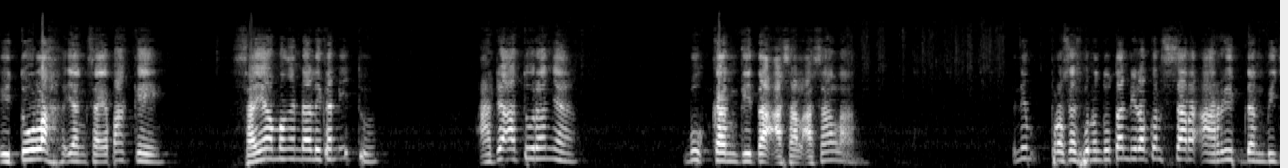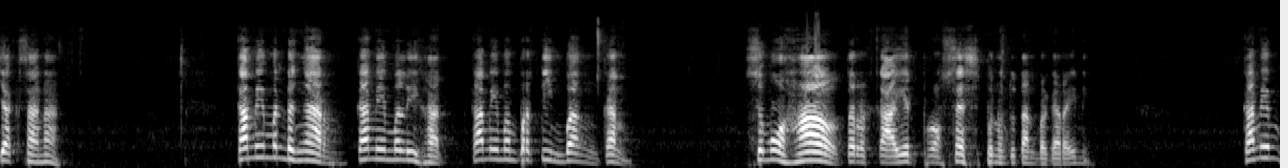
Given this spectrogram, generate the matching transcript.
Itulah yang saya pakai. Saya mengendalikan itu. Ada aturannya. Bukan kita asal-asalan. Ini proses penuntutan dilakukan secara arif dan bijaksana. Kami mendengar, kami melihat, kami mempertimbangkan semua hal terkait proses penuntutan perkara ini. Kami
